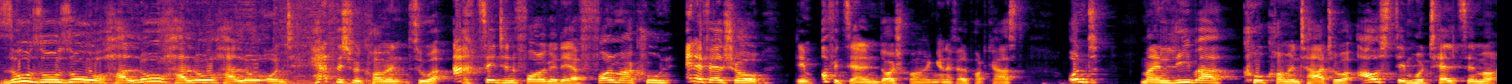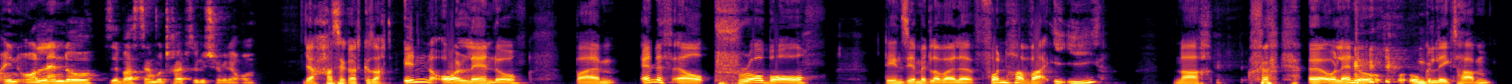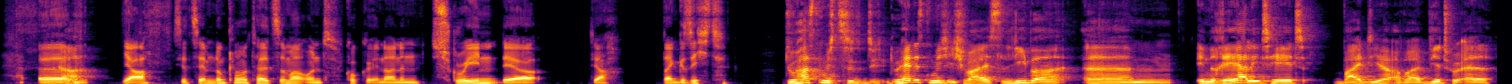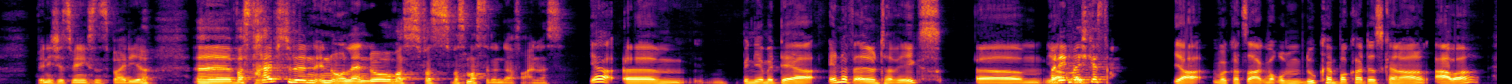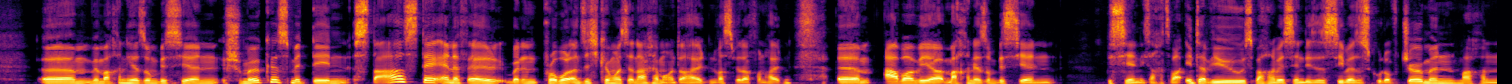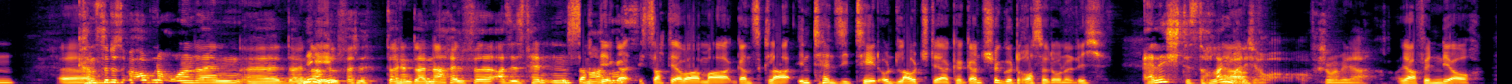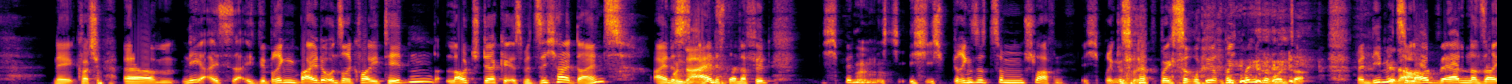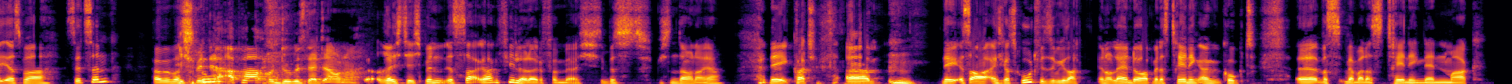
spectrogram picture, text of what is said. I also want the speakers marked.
Speaker 1: So, so, so, hallo, hallo, hallo und herzlich willkommen zur 18. Folge der Vollmar Kuhn NFL Show, dem offiziellen deutschsprachigen NFL Podcast. Und mein lieber Co-Kommentator aus dem Hotelzimmer in Orlando, Sebastian, wo treibst du dich schon wieder rum?
Speaker 2: Ja, hast ja gerade gesagt, in Orlando beim NFL Pro Bowl, den sie ja mittlerweile von Hawaii nach äh, Orlando umgelegt haben. Ähm, ja. ja, ich sitze hier im dunklen Hotelzimmer und gucke in einen Screen, der ja dein Gesicht.
Speaker 1: Du hast mich zu, du hättest mich, ich weiß, lieber ähm, in Realität bei dir, aber virtuell bin ich jetzt wenigstens bei dir. Äh, was treibst du denn in Orlando? Was, was, was machst du denn da für eines?
Speaker 2: Ja, ähm, bin ja mit der NFL unterwegs. Ähm,
Speaker 1: bei
Speaker 2: ja,
Speaker 1: dem war ich gestern.
Speaker 2: Ja, wollte gerade sagen, warum du keinen Bock hattest, keine Ahnung. Aber ähm, wir machen hier so ein bisschen Schmökes mit den Stars der NFL. Über den Pro Bowl an sich können wir uns ja nachher mal unterhalten, was wir davon halten. Ähm, aber wir machen ja so ein bisschen, bisschen, ich sag jetzt mal, Interviews, machen ein bisschen dieses CBS School of German, machen.
Speaker 1: Ähm, Kannst du das überhaupt noch ohne deinen äh, dein nee. Nachhilfe, dein, dein Nachhilfeassistenten?
Speaker 2: Ich sag, dir, ich sag dir aber mal ganz klar, Intensität und Lautstärke ganz schön gedrosselt ohne dich.
Speaker 1: Ehrlich? Das ist doch langweilig ja. schon mal wieder.
Speaker 2: Ja, finden die auch. Nee, Quatsch. Ähm, nee, es, wir bringen beide unsere Qualitäten. Lautstärke ist mit Sicherheit deins. Eines, Und deins? eines deiner Filme. Ich bin, ich, ich, ich bringe sie zum Schlafen. Ich bringe sie, bring sie, bring sie runter. Wenn die mir genau. zu laut werden, dann sage ich erstmal sitzen.
Speaker 1: ich zu. bin der Upper und du bist der Downer.
Speaker 2: Richtig, ich bin, das sagen viele Leute von mir. Ich, du bist, bist ein Downer, ja. Nee, Quatsch. Ähm, Nee, ist auch eigentlich ganz gut. Wie gesagt, in Orlando habe mir das Training angeguckt, äh, was, wenn man das Training nennen mag.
